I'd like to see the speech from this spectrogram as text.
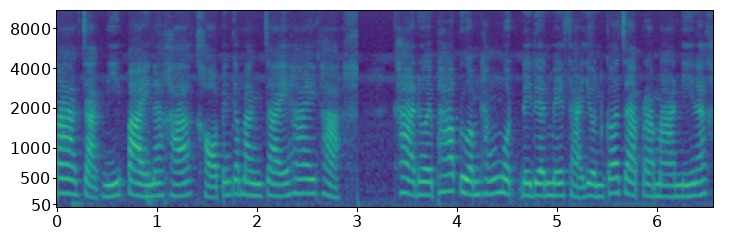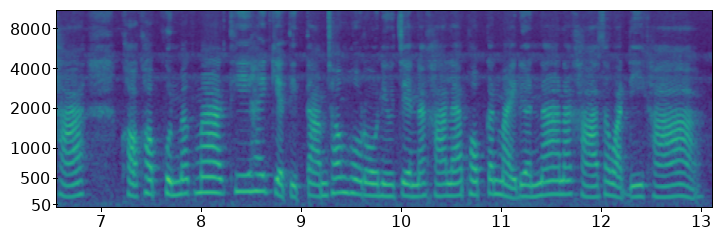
มาก ๆ จากนี้ไปนะคะ ขอเป็นกำลังใจให้ค่ะ ค่ะ โดยภาพรวมทั้งหมดในเดือนเมษายนก็จะประมาณนี้นะคะ ขอขอบคุณมาก ๆ ที่ให้เกียรติติดตามช่องโฮโรนิวเจนนะคะ และพบกันใหม่เดือนหน้านะคะ สวัสดีค่ะ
